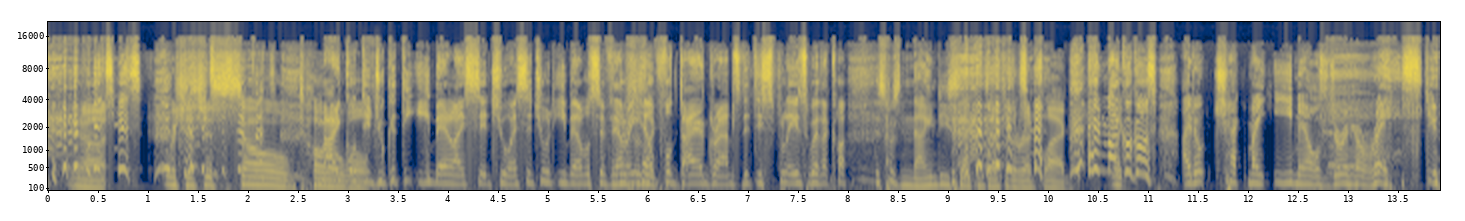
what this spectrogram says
you know, which is which is just so total. Michael, Wolff. did you get the email I sent you? I sent you an email with some very is like- helpful diagrams that displays where the car. This was 90 seconds after the red flag. And Michael goes, "I don't check my emails during a race, dude."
